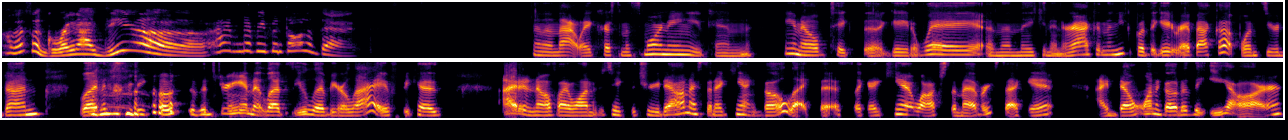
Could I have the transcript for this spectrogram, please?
Oh, that's a great idea. I've never even thought of that. And then that way, Christmas morning, you can, you know, take the gate away and then they can interact. And then you can put the gate right back up once you're done letting them be close to the tree and it lets you live your life because I didn't know if I wanted to take the tree down. I said, I can't go like this. Like, I can't watch them every second. I don't want to go to the ER.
